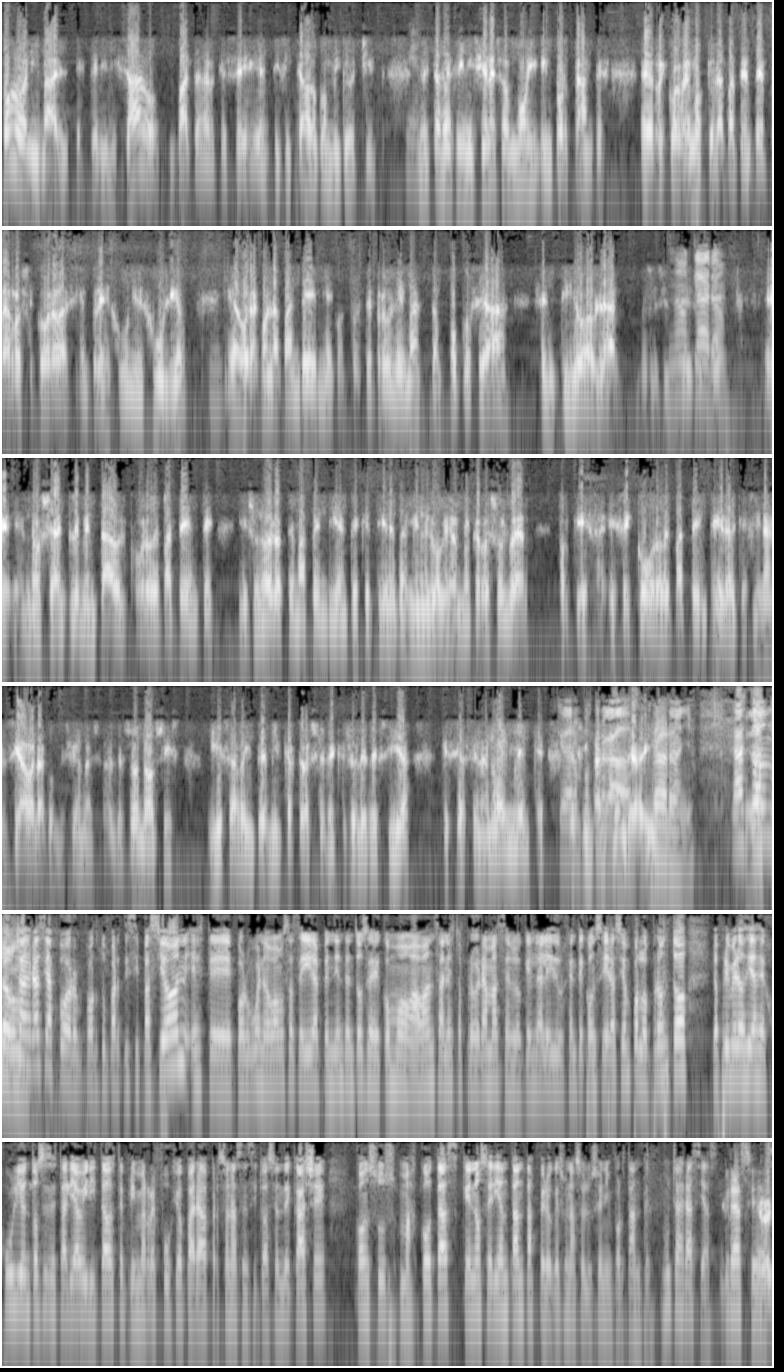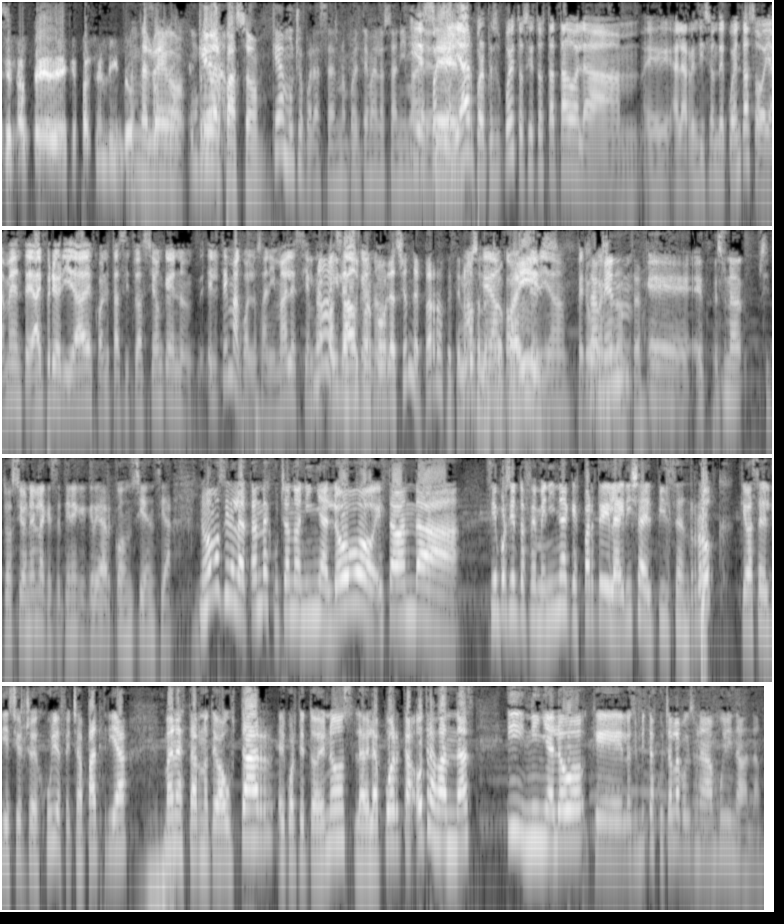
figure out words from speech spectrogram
Todo animal esterilizado va a tener que ser identificado con microchip. Estas definiciones son muy importantes. Eh, recordemos que la patente de perro se cobraba siempre en junio y julio y ahora con la pandemia y con todo este problema tampoco se ha sentido hablar, no sé si no, claro. Este, eh, no se ha implementado el cobro de patente y es uno de los temas pendientes que tiene también el gobierno que resolver porque ese cobro de patente era el que financiaba la Comisión Nacional de Zoonosis y esas 20.000 castraciones que yo les decía que se hacen anualmente quedaron de ahí. Claro. Gastón, muchas gracias por, por tu participación. Este, por bueno, vamos a seguir al pendiente entonces de cómo avanzan estos programas en lo que es la ley de urgente consideración. Por lo pronto, los primeros días de julio entonces estaría habilitado este primer refugio para personas en situación de calle con sus mascotas, que no serían tantas, pero que es una solución importante. Muchas gracias. Gracias. Gracias a ustedes, que pasen lindo. Hasta luego. Un primer paso. Queda mucho por hacer, ¿no? Por el tema de los animales. Y después pelear por el presupuesto, si esto está atado a la, eh, a la rendición de cuentas, obviamente. Hay prioridades con esta situación que el tema con los animales siempre ha pasado. Y la superpoblación de perros que tenemos en nuestro país. Pero También eh, es una situación en la que se tiene que crear conciencia. Nos vamos a ir a la tanda escuchando a Niña Lobo, esta banda 100% femenina que es parte de la grilla del Pilsen Rock, que va a ser el 18 de julio, fecha patria. Van a estar No Te Va a Gustar, El Cuarteto de Nos, La Vela Puerca, otras bandas y Niña Lobo, que los invito a escucharla porque es una muy linda banda.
